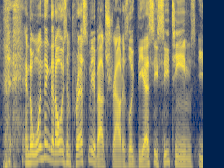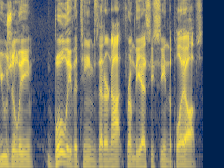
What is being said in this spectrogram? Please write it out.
and the one thing that always impressed me about Stroud is look, the SEC teams usually bully the teams that are not from the SEC in the playoffs.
